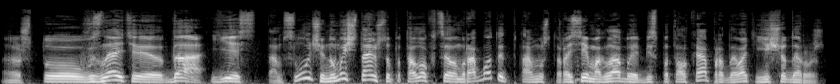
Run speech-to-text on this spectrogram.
э, что, вы знаете, да, есть там случаи, но мы считаем, что потолок в целом работает, потому что Россия могла бы без потолка продавать еще дороже.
